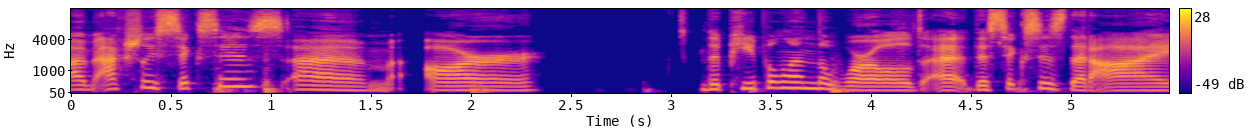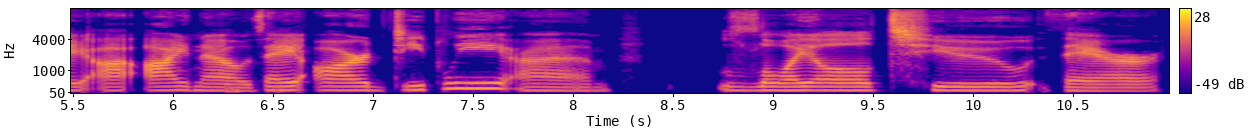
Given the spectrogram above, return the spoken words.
um actually sixes um are the people in the world, uh, the sixes that I uh, I know, they are deeply um, loyal to their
